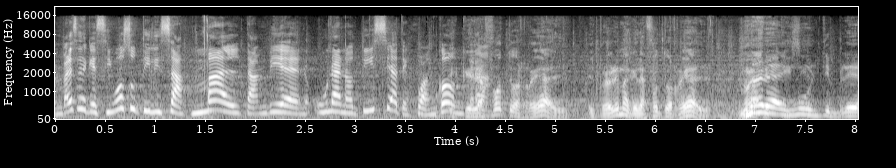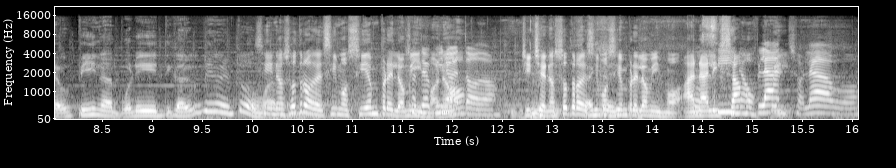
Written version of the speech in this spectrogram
Me parece que si vos utilizás mal también una noticia, te juegan contra. Es que la foto es real. El problema es que la foto es real. No Mara es ficticia. múltiple, opina política, opina de todo. Sí, Mara. nosotros decimos siempre lo Yo te mismo, opino ¿no? de todo. Chiche, nosotros decimos siempre lo mismo. Analizamos pel- plancho, lavo.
